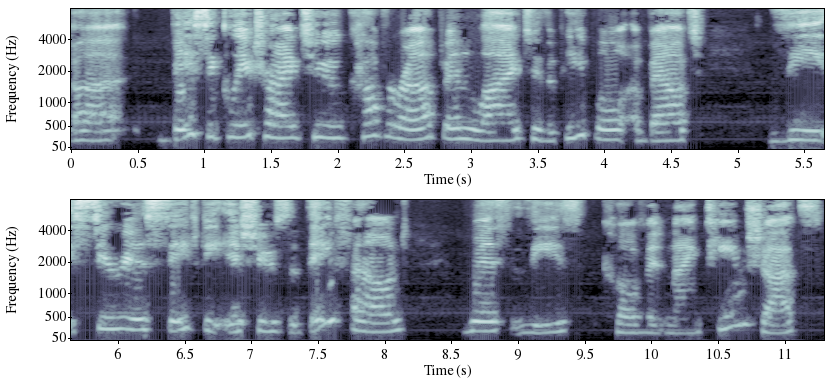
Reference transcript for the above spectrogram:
uh, basically trying to cover up and lie to the people about the serious safety issues that they found with these COVID 19 shots.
